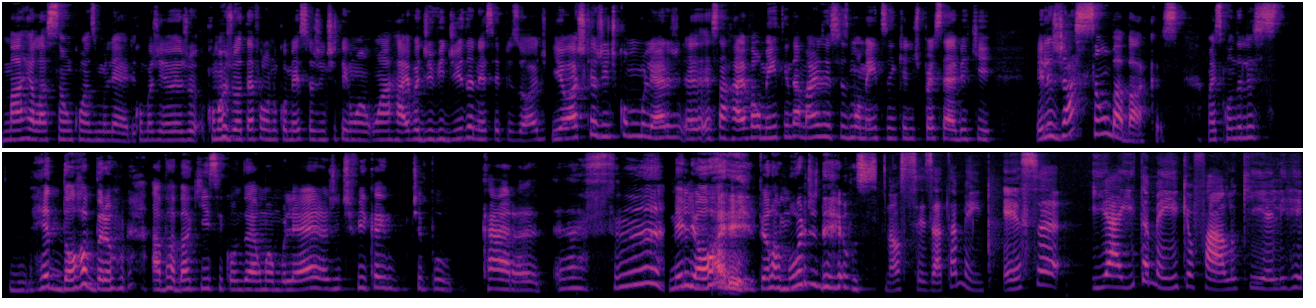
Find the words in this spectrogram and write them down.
má relação com as mulheres. Como a, Ju- como a Ju até falou no começo, a gente tem uma, uma raiva dividida nesse episódio. E eu acho que a gente, como mulher, é, essa raiva aumenta ainda mais nesses momentos em que a gente percebe que eles já são babacas, mas quando eles redobram a babaquice quando é uma mulher, a gente fica tipo. Cara, ah, melhore, pelo amor de Deus. Nossa, exatamente. Essa. E aí também é que eu falo que ele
